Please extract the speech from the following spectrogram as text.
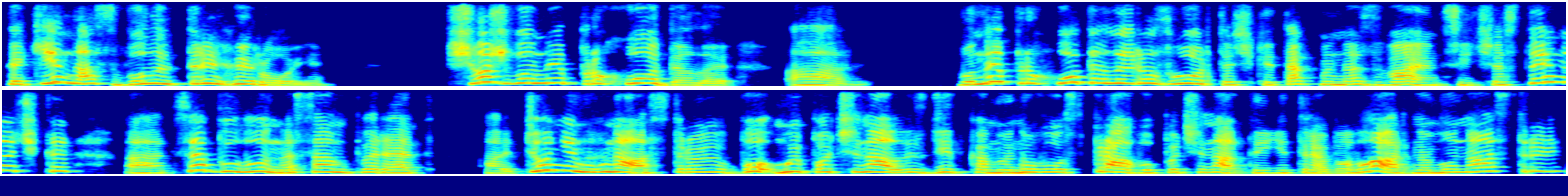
Такі нас були три герої. Що ж вони проходили? Вони проходили розгорточки, так ми називаємо ці частиночки. Це було насамперед тюнінг настрою, бо ми починали з дітками нову справу, починати її треба в гарному настрої.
